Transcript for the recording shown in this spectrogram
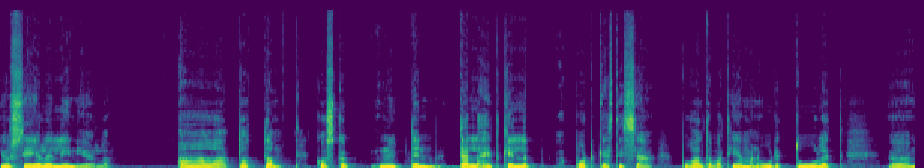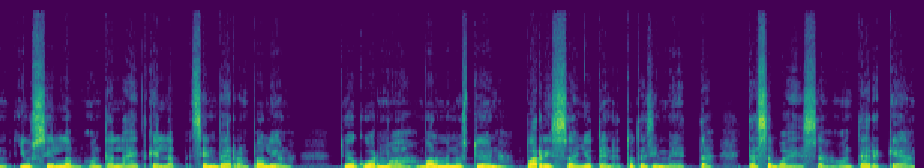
Jussi ei ole linjoilla. Aa, totta, koska nytten tällä hetkellä podcastissa puhaltavat hieman uudet tuulet. Jussilla on tällä hetkellä sen verran paljon työkuormaa valmennustyön parissa, joten totesimme, että tässä vaiheessa on tärkeää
